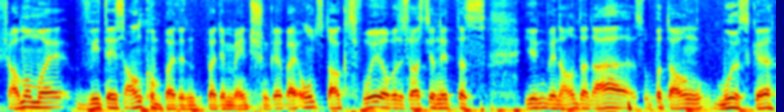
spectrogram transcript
schauen wir mal, wie das ankommt bei den, bei den Menschen. Gell? Weil uns taugt es früh, aber das heißt ja nicht, dass irgendwen anderen auch super taugen muss. Gell?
